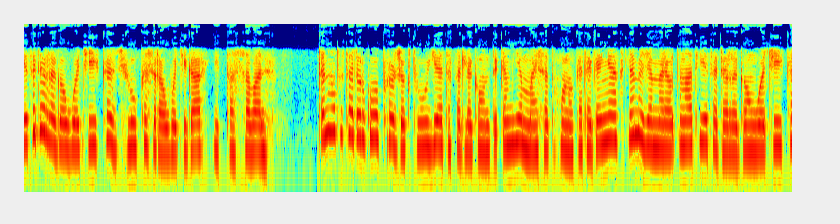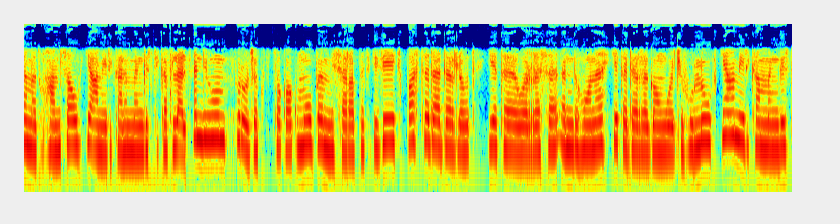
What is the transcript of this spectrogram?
የተደረገው ወጪ ከዚሁ ከስራው ወጪ ጋር ይታሰባል። ጥናቱ ተደርጎ ፕሮጀክቱ የተፈለገውን ጥቅም የማይሰጥ ሆኖ ከተገኘ ለመጀመሪያው ጥናት የተደረገውን ወጪ ከመቶ ሀምሳው የአሜሪካንን መንግስት ይከፍላል። እንዲሁም ፕሮጀክቱ ተቋቁሞ በሚሰራበት ጊዜ በአስተዳደር ለውጥ የተወረሰ እንደሆነ የተደረገውን ወጪ ሁሉ የአሜሪካን መንግስት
